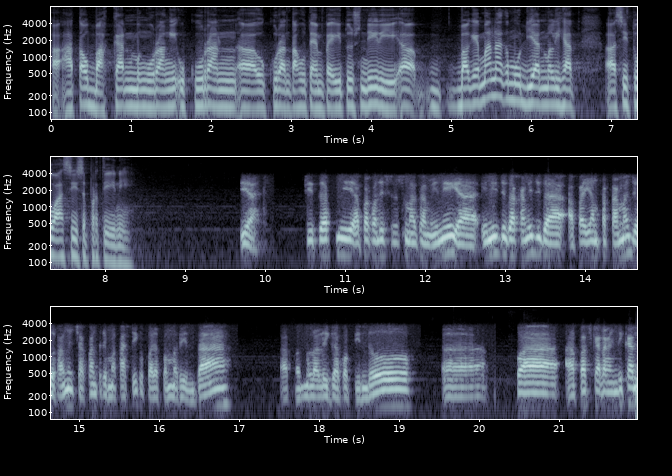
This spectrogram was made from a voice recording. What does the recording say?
uh, atau bahkan mengurangi ukuran uh, ukuran tahu tempe itu sendiri. Uh, bagaimana kemudian melihat uh, situasi seperti ini? Iya, situasi apa kondisi semacam ini ya ini juga kami juga apa yang pertama juga kami ucapkan terima kasih kepada pemerintah apa, melalui Gakopindo Eh, bahwa apa sekarang ini kan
